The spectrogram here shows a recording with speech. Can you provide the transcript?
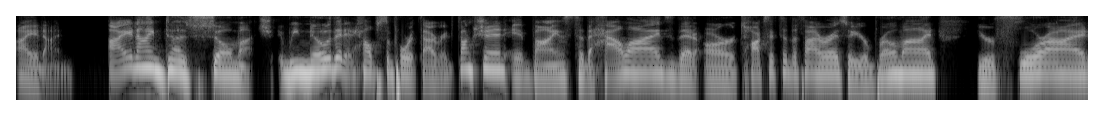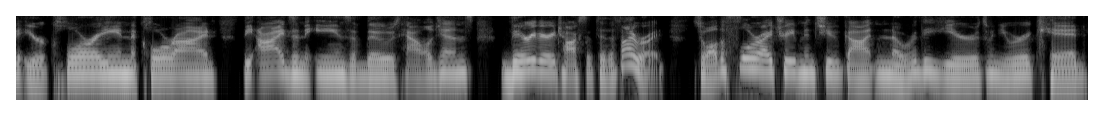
Iodine. Iodine does so much. We know that it helps support thyroid function. It binds to the halides that are toxic to the thyroid. So your bromide, your fluoride, your chlorine, chloride, the ides and the enes of those halogens, very, very toxic to the thyroid. So, all the fluoride treatments you've gotten over the years when you were a kid,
